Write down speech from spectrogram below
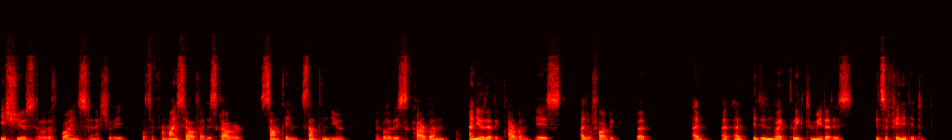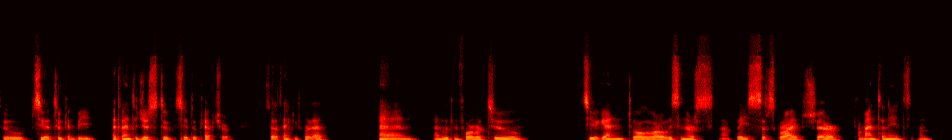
issues, a lot of points, and actually also for myself, I discovered something something new about this carbon. I knew that the carbon is hydrophobic, but I, I, I, it didn't like click to me that it's its affinity to, to CO2 can be advantageous to CO2 capture. So thank you for that. And I'm looking forward to see you again. To all of our listeners, uh, please subscribe, share, comment on it. And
